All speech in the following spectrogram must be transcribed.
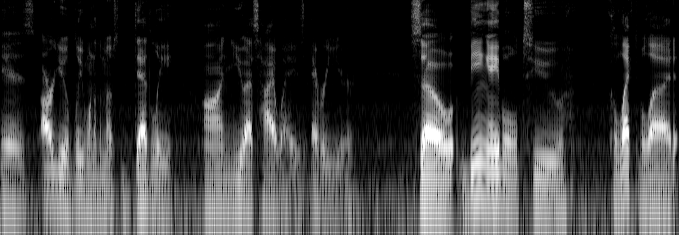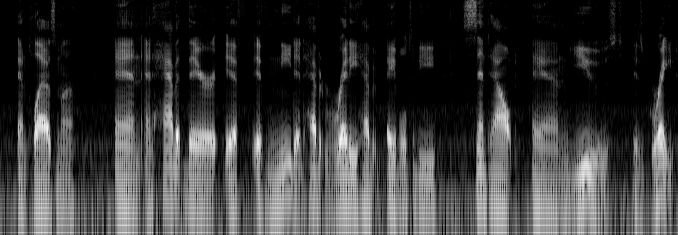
is arguably one of the most deadly on U.S. highways every year. So being able to collect blood and plasma and and have it there if if needed, have it ready, have it able to be sent out and used is great.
